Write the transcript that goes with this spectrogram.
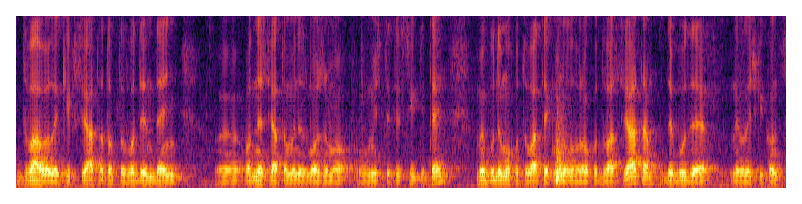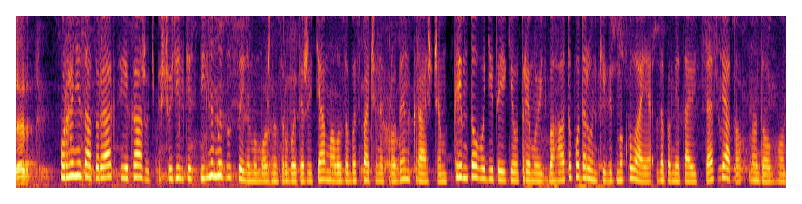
два великих свята, тобто в один день е, одне свято ми не зможемо вмістити всіх дітей. Ми будемо готувати, як минулого року, два свята, де буде невеличкий концерт. Організатори акції кажуть, що тільки спільними зусиллями можна зробити життя малозабезпечених родин кращим. Крім того, діти, які отримують багато подарунків від Миколая, запам'ятають це свято надовго.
